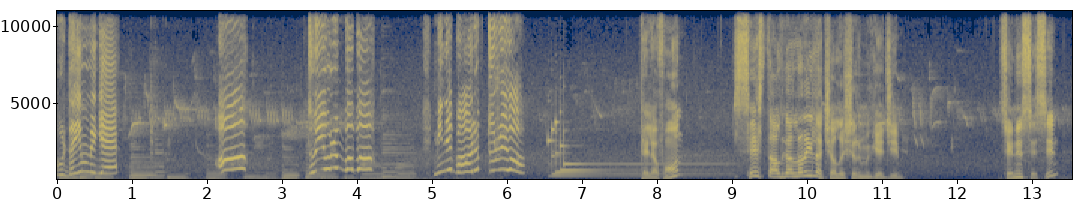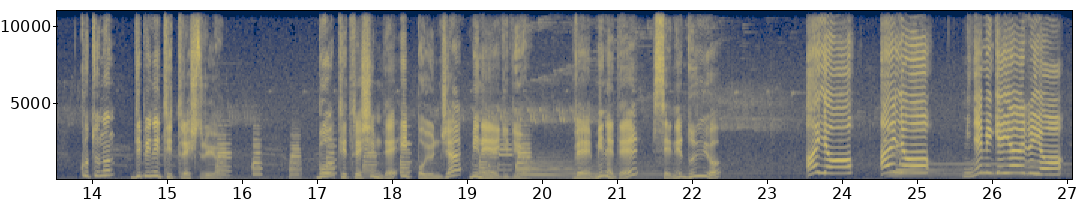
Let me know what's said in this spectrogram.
Buradayım Müge. Aa! Duyuyorum baba. Mine bağırıp duruyor. Telefon ses dalgalarıyla çalışır Mügeciğim. Senin sesin kutunun dibini titreştiriyor. Bu titreşim de ip boyunca Mine'ye gidiyor. Ve Mine de seni duyuyor. Alo, alo. Mine Müge'yi arıyor.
